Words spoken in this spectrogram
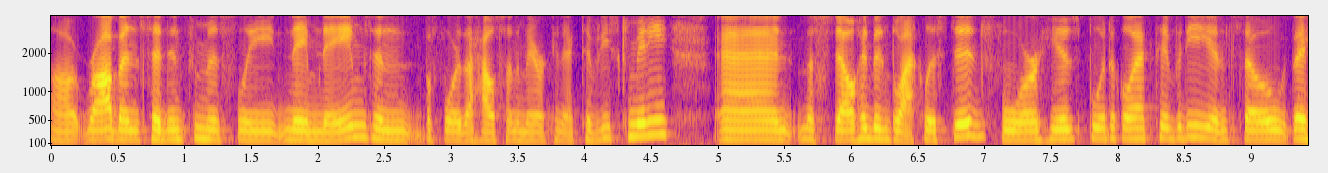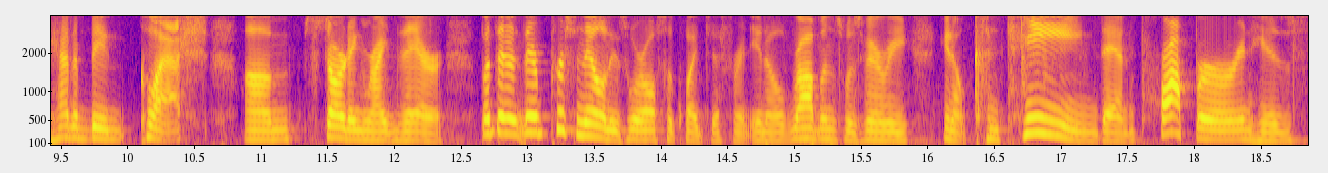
Uh, Robbins had infamously named names in, before the House Un-American Activities Committee, and Mostel had been blacklisted for his political activity, and so they had a big clash um, starting right there. But their, their personalities were also quite different. You know, Robbins was very, you know, contained and proper in his.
